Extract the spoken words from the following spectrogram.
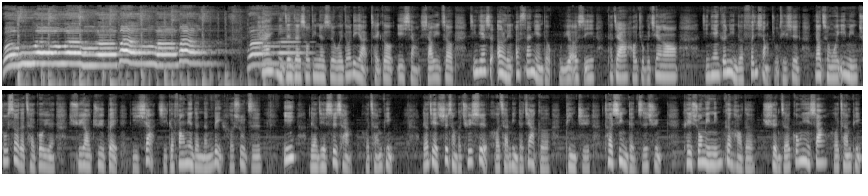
嗨，你正在收听的是维多利亚采购异想小宇宙。今天是二零二三年的五月二十一，大家好久不见哦。今天跟你的分享主题是要成为一名出色的采购员，需要具备以下几个方面的能力和素质：一、了解市场和产品。了解市场的趋势和产品的价格、品质、特性等资讯，可以说明您更好的选择供应商和产品，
